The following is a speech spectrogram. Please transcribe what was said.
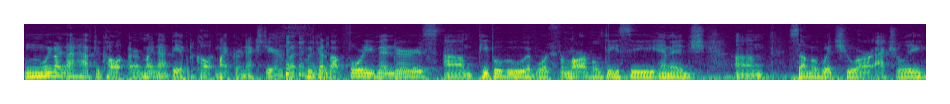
we might not have to call it, or might not be able to call it micro next year, but we've got about 40 vendors, um, people who have worked for Marvel, DC, Image, um, some of which who are actually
